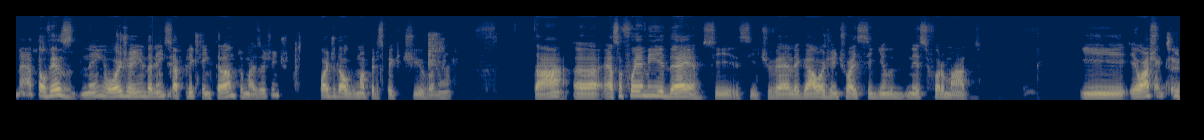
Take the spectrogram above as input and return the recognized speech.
né, talvez nem hoje ainda nem se apliquem tanto, mas a gente pode dar alguma perspectiva, né? Tá? Uh, essa foi a minha ideia. Se, se tiver legal, a gente vai seguindo nesse formato. E eu acho que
